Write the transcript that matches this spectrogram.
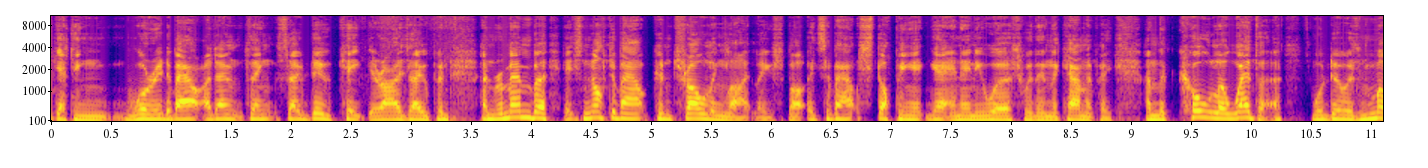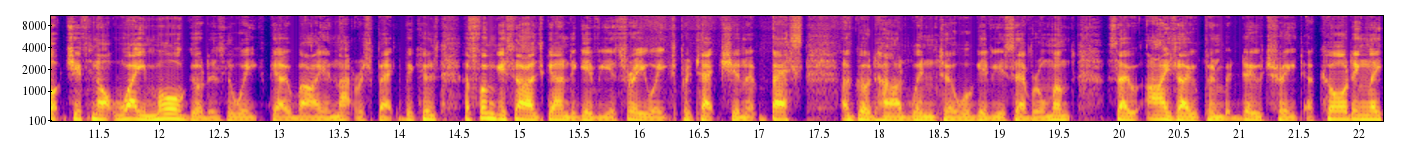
getting worried about, I don't think. So do keep your eyes open. And remember, it's not about controlling light leaf spot, it's about stopping it getting any worse within the canopy. And the cooler weather will do as much, if not way more good as the weeks go by in that respect, because a fungicide is going to give you three weeks protection at best. A good hard winter will give you several months. So eyes open, but do treat accordingly.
